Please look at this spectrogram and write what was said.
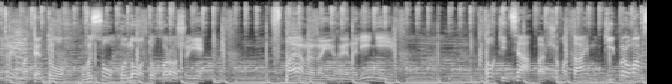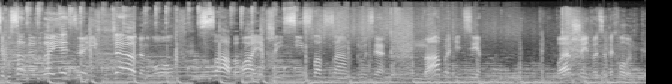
Втримати ту високу ноту хорошої впевненої гри на лінії до кінця першого тайму. Кіперу Максимуса не вдається. І ще один гол забиває Джейсі Славсан, друзі, наприкінці першої 20 хвилинки.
